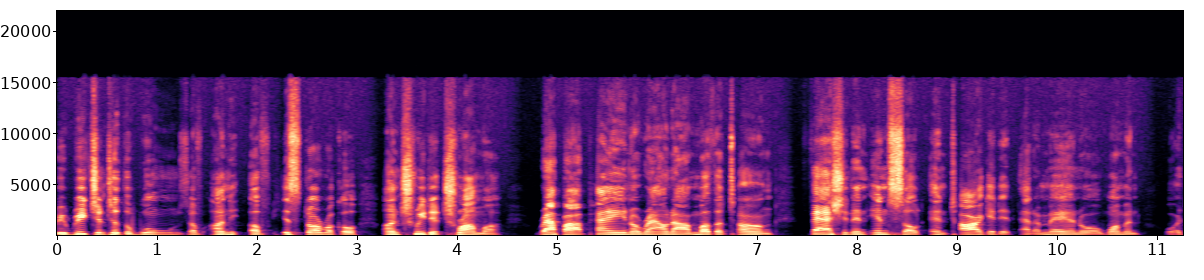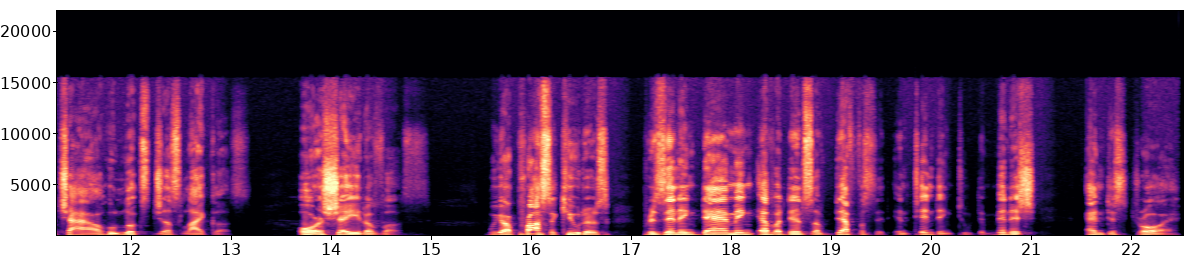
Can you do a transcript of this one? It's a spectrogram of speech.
We reach into the wounds of, un, of historical untreated trauma, wrap our pain around our mother tongue, fashion an insult, and target it at a man or a woman or a child who looks just like us or a shade of us. We are prosecutors presenting damning evidence of deficit intending to diminish and destroy,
